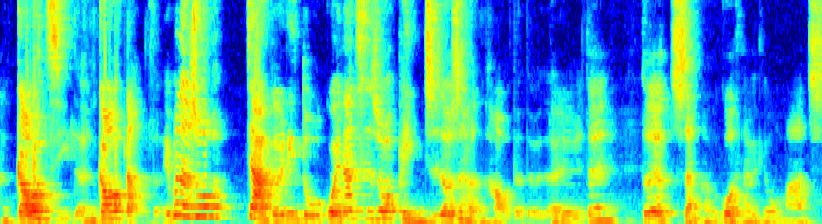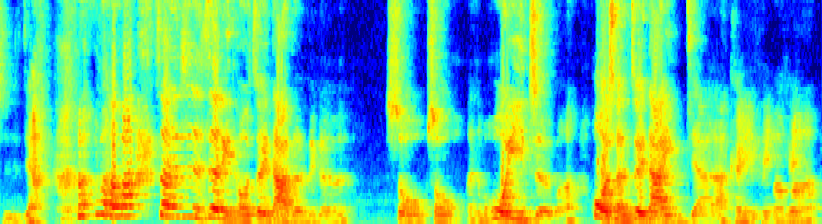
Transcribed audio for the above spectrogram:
很高级的、很高档的，也不能说价格一定多贵，但是说品质都是很好的，对不对？对，但都有审核过才会给我妈吃，这样。妈妈算是这里头最大的那个收收那什么获益者嘛，获成最大赢家啦。可以可以可以。妈妈，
